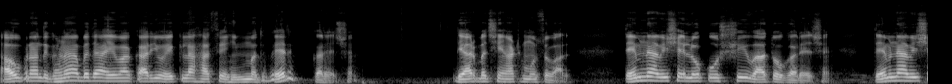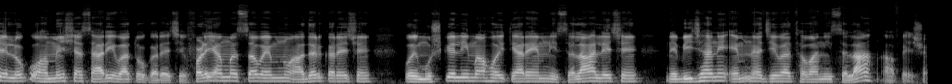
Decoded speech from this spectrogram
આ ઉપરાંત ઘણા બધા એવા કાર્યો એકલા હાથે હિંમતભેર કરે છે. ત્યાર પછી આઠમો સવાલ. તેમના વિશે લોકો શી વાતો કરે છે? તેમના વિશે લોકો હંમેશા સારી વાતો કરે છે. ફળિયામાં સૌ એમનો આદર કરે છે. કોઈ મુશ્કેલીમાં હોય ત્યારે એમની સલાહ લે છે ને બીજાને એમના જેવા થવાની સલાહ આપે છે.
